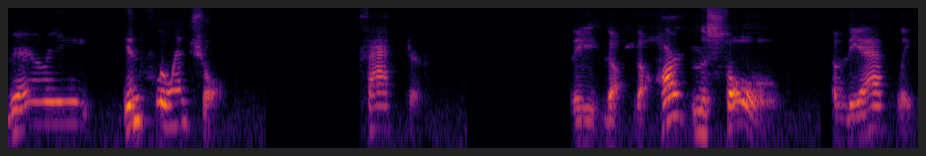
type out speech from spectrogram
very influential factor. The, the, the heart and the soul of the athlete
